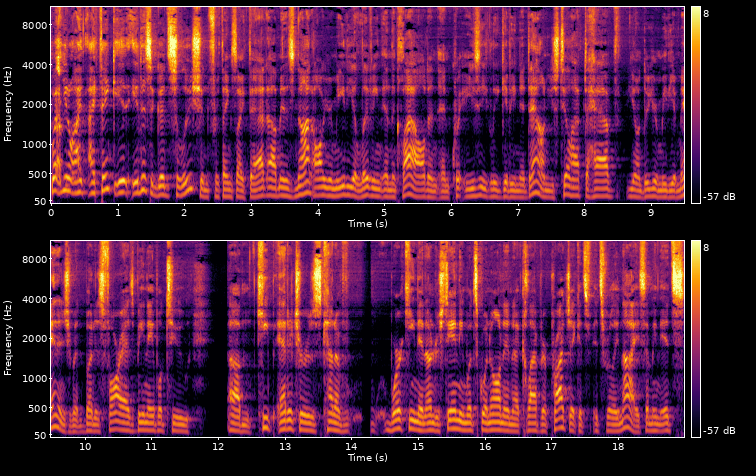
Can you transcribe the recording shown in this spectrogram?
But you know, I, I think it, it is a good solution for things like that. Um, it is not all your media living in the cloud and, and quick, easily getting it down. You still have to have, you know, do your media management. But as far as being able to um, keep editors kind of working and understanding what's going on in a collaborative project, it's it's really nice. I mean, it's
